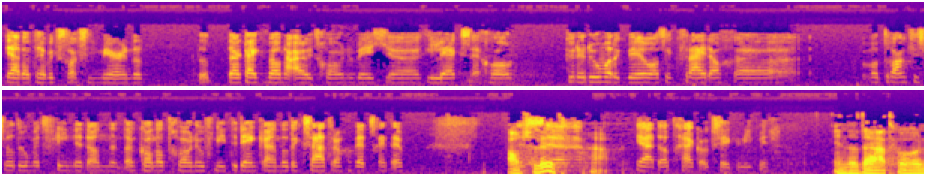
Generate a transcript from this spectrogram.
ja, dat heb ik straks niet meer. En dat, dat, daar kijk ik wel naar uit. Gewoon een beetje relaxed en gewoon kunnen doen wat ik wil. Als ik vrijdag uh, wat drankjes wil doen met vrienden, dan, dan kan dat gewoon. Hoef niet te denken aan dat ik zaterdag een wedstrijd heb. Absoluut. Dus, uh, ja. ja. dat ga ik ook zeker niet missen. Inderdaad, gewoon.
